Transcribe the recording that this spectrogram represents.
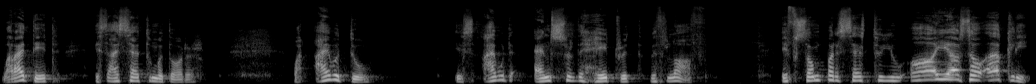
What I did is I said to my daughter, what I would do is I would answer the hatred with love. If somebody says to you, Oh, you're so ugly,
